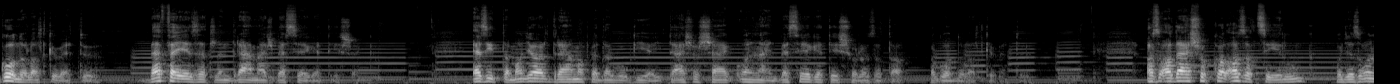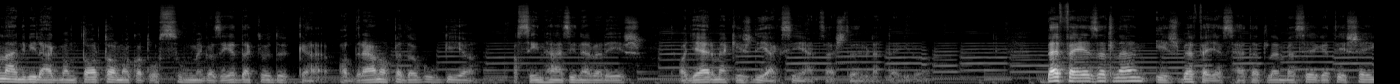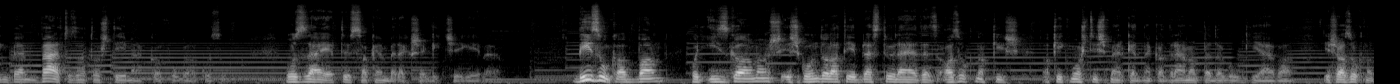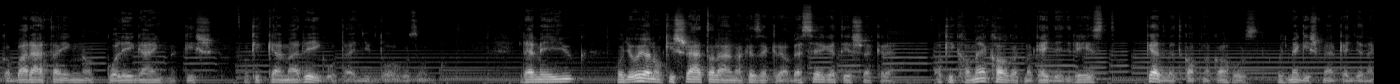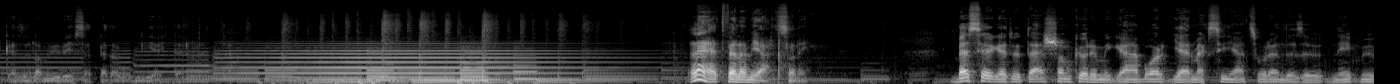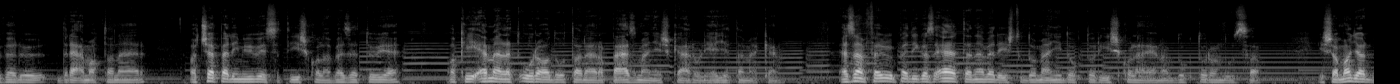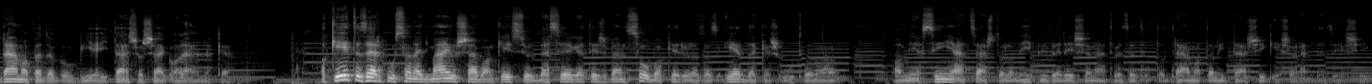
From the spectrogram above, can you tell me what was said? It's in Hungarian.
Gondolatkövető. Befejezetlen drámás beszélgetések. Ez itt a Magyar Drámapedagógiai Társaság online beszélgetés sorozata, a Gondolatkövető. Az adásokkal az a célunk, hogy az online világban tartalmakat osszunk meg az érdeklődőkkel a drámapedagógia, a színházi nevelés, a gyermek és diák színjátszás területeiről. Befejezetlen és befejezhetetlen beszélgetéseinkben változatos témákkal foglalkozunk, hozzáértő szakemberek segítségével. Bízunk abban, hogy izgalmas és gondolatébresztő lehet ez azoknak is, akik most ismerkednek a drámapedagógiával, és azoknak a barátainknak, kollégáinknak is, akikkel már régóta együtt dolgozunk. Reméljük, hogy olyanok is rátalálnak ezekre a beszélgetésekre, akik ha meghallgatnak egy-egy részt, kedvet kapnak ahhoz, hogy megismerkedjenek ezzel a művészetpedagógiai területtel. Lehet velem játszani. Beszélgető társam Körömi Gábor, gyermekszínjátszó rendező, népművelő, drámatanár, a Csepeli Művészeti Iskola vezetője, aki emellett óraadó tanár a Pázmány és Károli Egyetemeken. Ezen felül pedig az ELTE Neveléstudományi Doktori Iskolájának doktorandusza, és a Magyar Drámapedagógiai Társaság alelnöke. A 2021 májusában készült beszélgetésben szóba kerül az az érdekes útvonal, ami a színjátszástól a népművelésen át vezetett a drámatanításig és a rendezésig.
